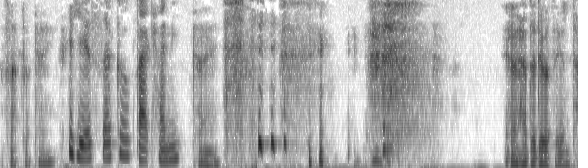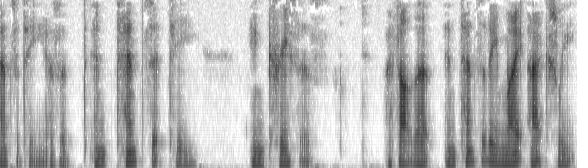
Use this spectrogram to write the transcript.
if that's okay. yes, circle back, honey. Okay. it had to do with the intensity. As the intensity increases, I thought that intensity might actually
